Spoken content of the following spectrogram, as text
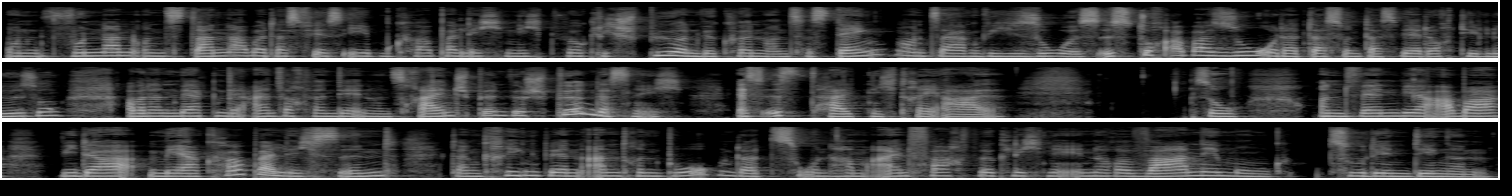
und wundern uns dann aber, dass wir es eben körperlich nicht wirklich spüren. Wir können uns das denken und sagen, wieso, es ist doch aber so oder das und das wäre doch die Lösung. Aber dann merken wir einfach, wenn wir in uns reinspüren, wir spüren das nicht. Es ist halt nicht real. So, und wenn wir aber wieder mehr körperlich sind, dann kriegen wir einen anderen Bogen dazu und haben einfach wirklich eine innere Wahrnehmung zu den Dingen.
